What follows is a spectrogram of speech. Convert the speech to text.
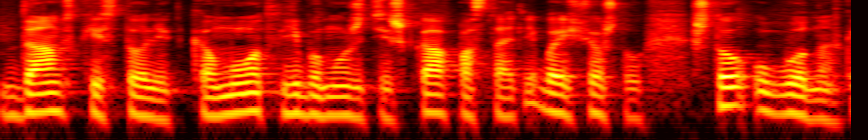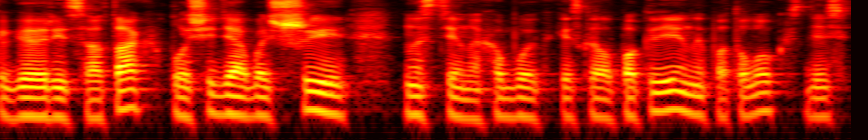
дамский столик, комод, либо можете шкаф поставить, либо еще что, что угодно, как говорится. А так, площадя большие, на стенах обои, как я сказал, поклеены, потолок здесь,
